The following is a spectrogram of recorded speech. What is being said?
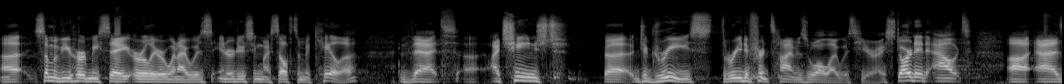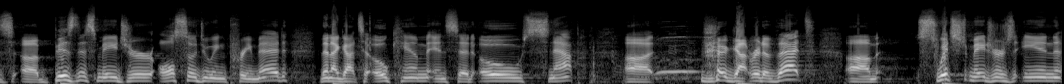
Uh, some of you heard me say earlier when I was introducing myself to Michaela that uh, I changed uh, degrees three different times while I was here. I started out uh, as a business major, also doing pre med. Then I got to OChem and said, oh, snap. Uh, got rid of that. Um, switched majors in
